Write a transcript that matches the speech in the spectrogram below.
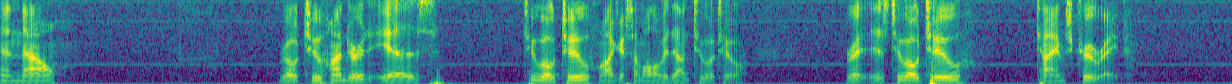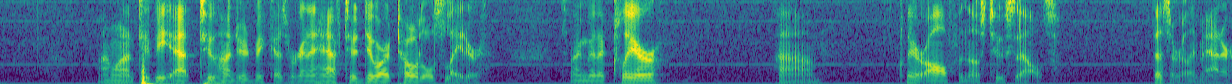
And now row 200 is 202. Well, I guess I'm all the way down 202. Right, is 202 times crew rate. I want it to be at 200 because we're going to have to do our totals later. So I'm going to clear um, clear all from those two cells. Doesn't really matter.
